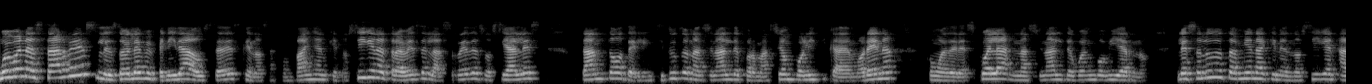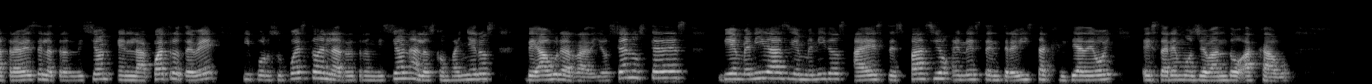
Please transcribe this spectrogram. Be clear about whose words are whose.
Speaker 1: Muy buenas tardes, les doy la bienvenida a ustedes que nos acompañan, que nos siguen a través de las redes sociales, tanto del Instituto Nacional de Formación Política de Morena como de la Escuela Nacional de Buen Gobierno. Les saludo también a quienes nos siguen a través de la transmisión en la 4TV y por supuesto en la retransmisión a los compañeros de Aura Radio. Sean ustedes bienvenidas, bienvenidos a este espacio, en esta entrevista que el día de hoy estaremos llevando a cabo.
